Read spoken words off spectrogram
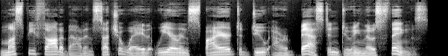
must be thought about in such a way that we are inspired to do our best in doing those things.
